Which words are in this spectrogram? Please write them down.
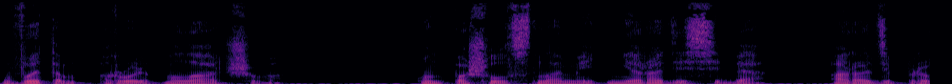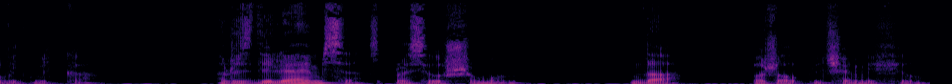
В этом роль младшего. Он пошел с нами не ради себя, а ради проводника. «Разделяемся?» — спросил Шимон. «Да», — пожал плечами Фил.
